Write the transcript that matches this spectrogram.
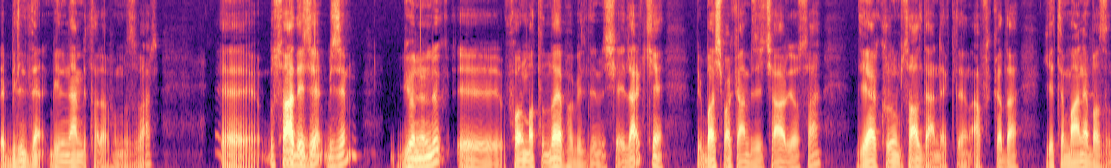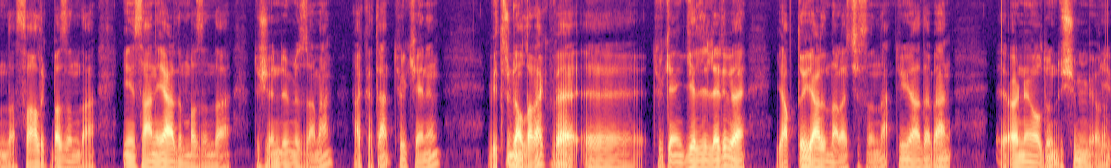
ve bilinen, bilinen bir tarafımız var. E, bu sadece bizim gönüllülük e, formatında yapabildiğimiz şeyler ki bir başbakan bizi çağırıyorsa diğer kurumsal derneklerin Afrika'da yetimhane bazında, sağlık bazında, insani yardım bazında düşündüğümüz zaman hakikaten Türkiye'nin vitrin olarak ve e, Türkiye'nin gelirleri ve yaptığı yardımlar açısından dünyada ben e, örneği olduğunu düşünmüyorum.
